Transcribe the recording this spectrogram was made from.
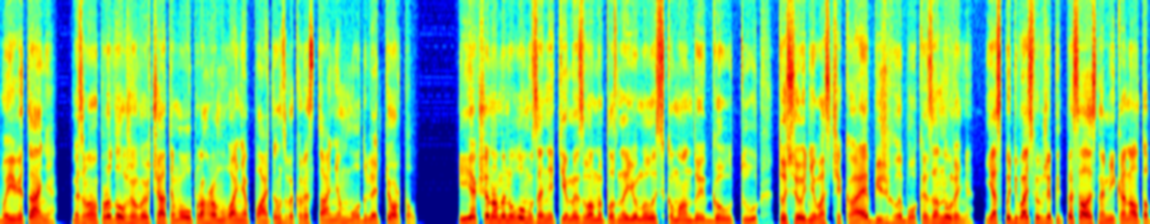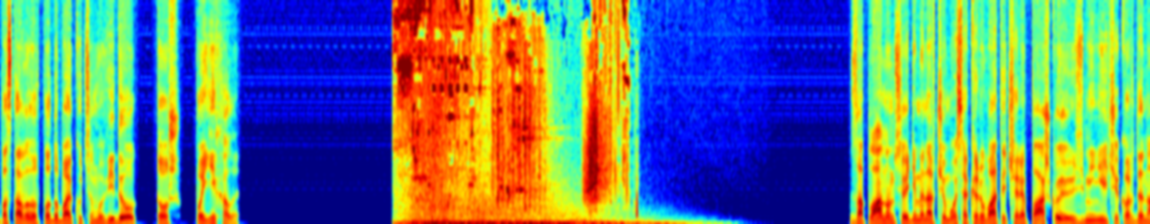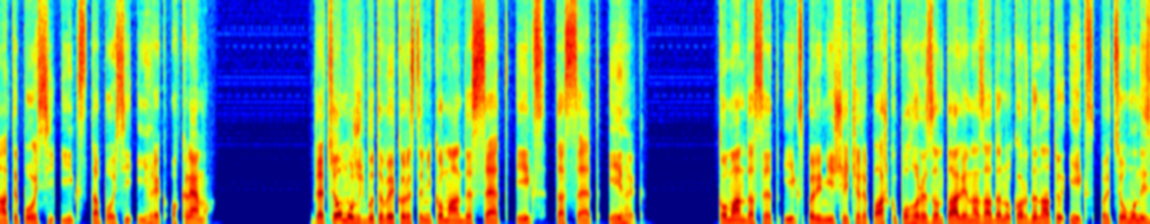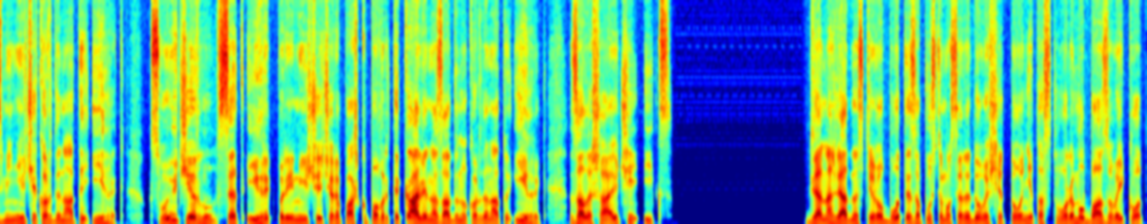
Мої вітання! Ми з вами продовжуємо вивчати мову програмування Python з використанням модуля Turtle. І якщо на минулому занятті ми з вами познайомились з командою GoTo, то сьогодні вас чекає більш глибоке занурення. Я сподіваюся, ви вже підписались на мій канал та поставили вподобайку цьому відео. Тож, поїхали! За планом, сьогодні ми навчимося керувати черепашкою, змінюючи координати по осі X та по осі Y окремо. Для цього можуть бути використані команди setX та setY. Команда setX переміщує черепашку по горизонталі на задану координату X, при цьому не змінюючи координати Y. В свою чергу, setY переміщує черепашку по вертикалі на задану координату Y, залишаючи X. Для наглядності роботи запустимо середовище Тоні та створимо базовий код.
